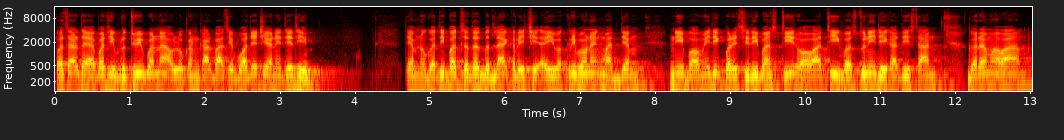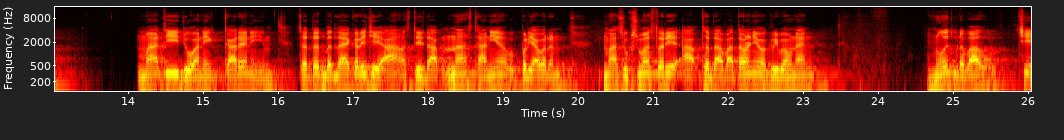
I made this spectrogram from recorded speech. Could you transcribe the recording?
પસાર થયા પછી પૃથ્વી પરના અવલોકનકાર પાસે પહોંચે છે અને તેથી તેમનું ગતિપથ સતત બદલાયા કરે છે. અહીં વક્રીભવનાંક માધ્યમની ભૌમિતિક પરિસ્થિતિ પણ સ્થિર હોવાથી વસ્તુની દેખાતી સ્થાન ગરમ હવામાંથી જોવાને કારણે સતત બદલાયા કરે છે. આ અસ્થિરતાના સ્થાનીય પર્યાવરણમાં સૂક્ષ્મ સ્તરે થતા વાતાવરણીય વક્રીભવનાંક નો જ પ્રભાવ છે.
